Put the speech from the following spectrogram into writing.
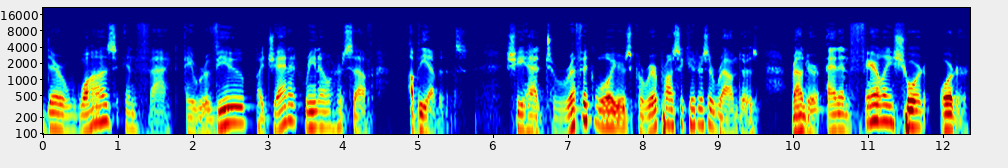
there was, in fact, a review by Janet Reno herself of the evidence. She had terrific lawyers, career prosecutors around her, around her, and in fairly short order,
